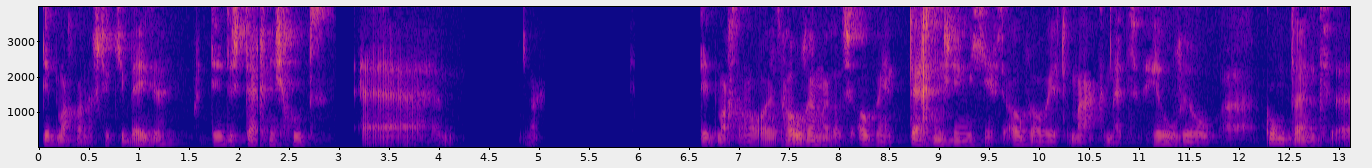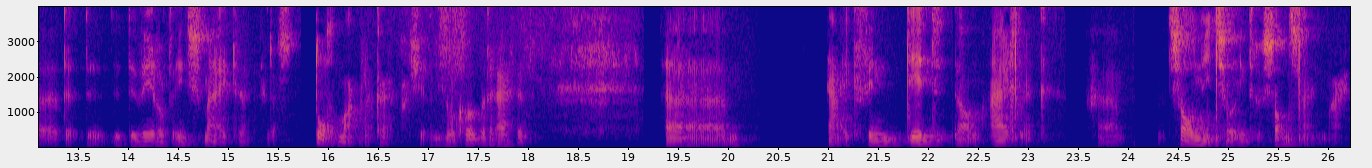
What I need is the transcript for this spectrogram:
Dit mag wel een stukje beter. Dit is technisch goed. Uh, dit mag dan wel wat hoger, maar dat is ook weer een technisch dingetje. Heeft ook wel weer te maken met heel veel uh, content uh, de, de, de wereld insmijten. En dat is toch makkelijker als je een heel groot bedrijf bent. Uh, ja, ik vind dit dan eigenlijk, uh, het zal niet zo interessant zijn, maar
